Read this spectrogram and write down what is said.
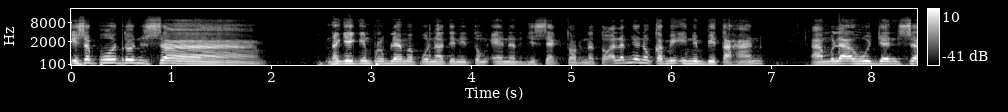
isa po dun sa nagiging problema po natin itong energy sector na to. Alam nyo, nung kami inimbitahan, Uh, mula ho dyan sa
